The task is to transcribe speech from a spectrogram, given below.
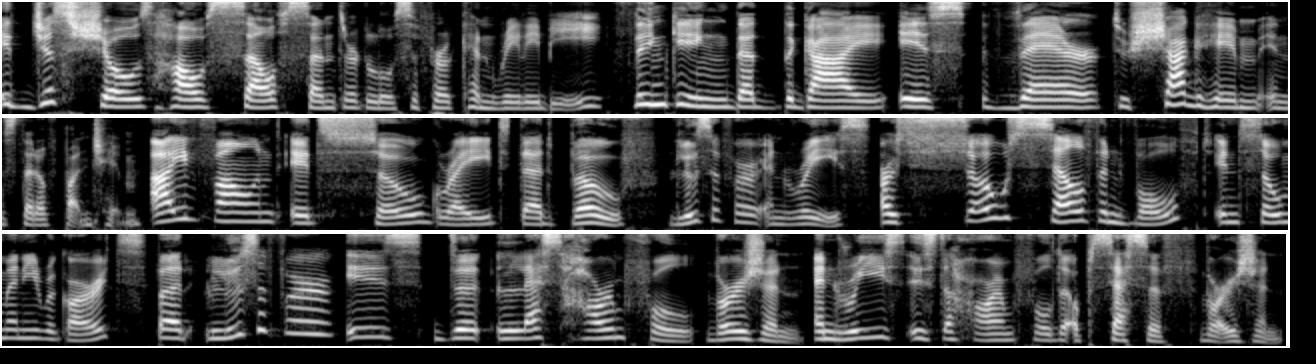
it just shows how self centered Lucifer can really be, thinking that the guy is there to shag him instead of punch him. I found it so great that both Lucifer and Reese are so self involved in so many regards, but Lucifer is the less harmful version, and Reese is the harmful, the obsessive version.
